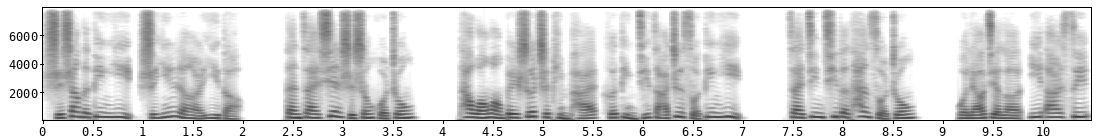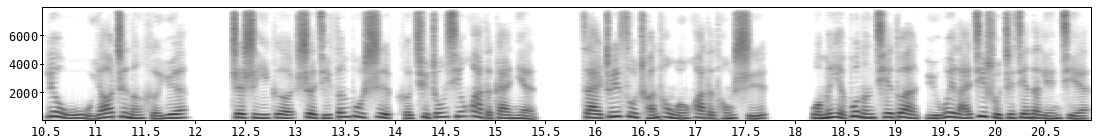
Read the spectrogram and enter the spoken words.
时尚的定义是因人而异的。但在现实生活中，它往往被奢侈品牌和顶级杂志所定义。在近期的探索中，我了解了 ERC 六五五幺智能合约，这是一个涉及分布式和去中心化的概念。在追溯传统文化的同时，我们也不能切断与未来技术之间的连结。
